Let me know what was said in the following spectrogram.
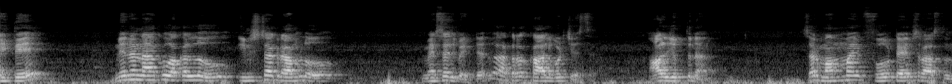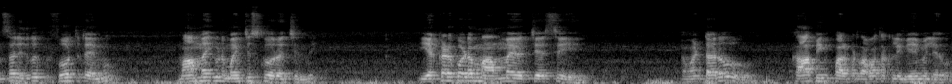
అయితే నిన్న నాకు ఒకళ్ళు ఇన్స్టాగ్రామ్లో మెసేజ్ పెట్టారు ఆ తర్వాత కాల్ కూడా చేశారు. వాళ్ళు చెప్తున్నారు సార్ మా అమ్మాయి ఫోర్ టైమ్స్ రాస్తుంది సార్ ఇదిగో ఫోర్త్ టైము మా అమ్మాయికి కూడా మంచి స్కోర్ వచ్చింది. ఎక్కడ కూడా మా అమ్మాయి వచ్చేసి ఏమంటారు కాపింగ్ పాల్పడ తర్వాత అక్కడ ఇవేమీ లేవు.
